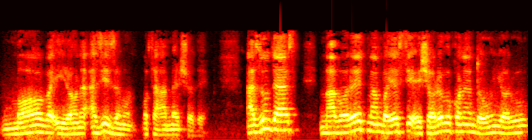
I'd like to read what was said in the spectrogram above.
ما و ایران عزیزمون متحمل شده. از اون دست موارد من بایستی اشاره بکنم به اون یارو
